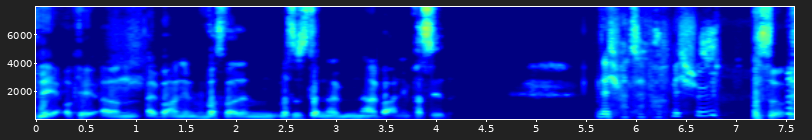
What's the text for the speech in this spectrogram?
Nee, okay, ähm, Albanien, was war denn, was ist denn in Albanien passiert? Ich fand's einfach nicht schön. Achso.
